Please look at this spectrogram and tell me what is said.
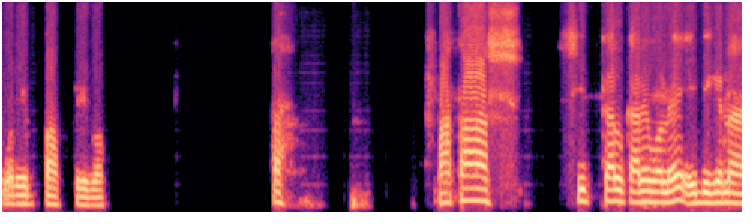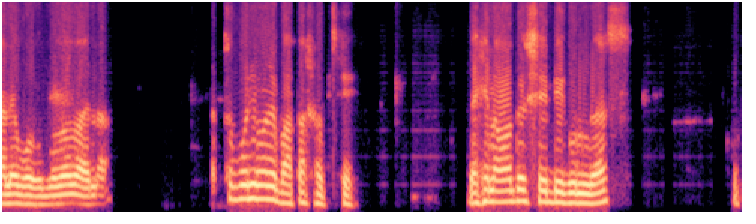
ওরে বাপ। রে বাপ বাতাস শীতকাল কারে বলে? এইদিকে না বল- বোঝা যায় না। এত পরিমাণে বাতাস হচ্ছে। দেখেন আমাদের সেই বেগুন গাছ। কত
